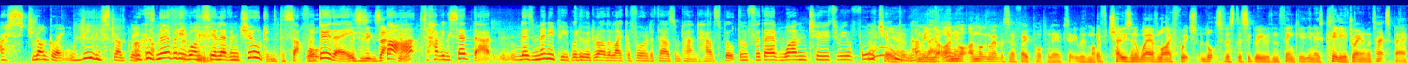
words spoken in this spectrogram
are struggling, really struggling. Because nobody wants the 11 children to suffer, Well, do they? this is exactly the- But having said that, there's many people who would rather like a 400,000 pound house built than for their one, two, three, or four children. I aren't mean, they? I'm know? not, I'm not going to make myself very popular, here, particularly with my... I've chosen a way of life which lots of us disagree with and think you know, is clearly a drain on the taxpayer.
